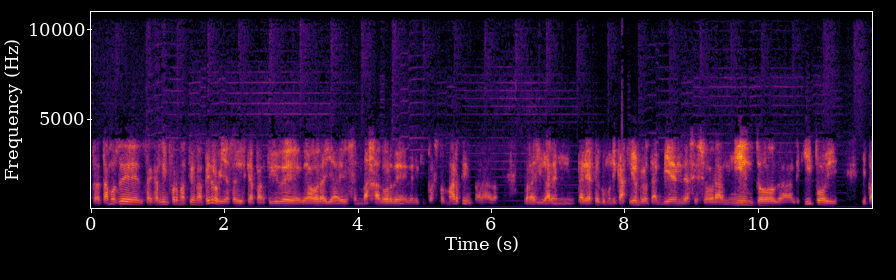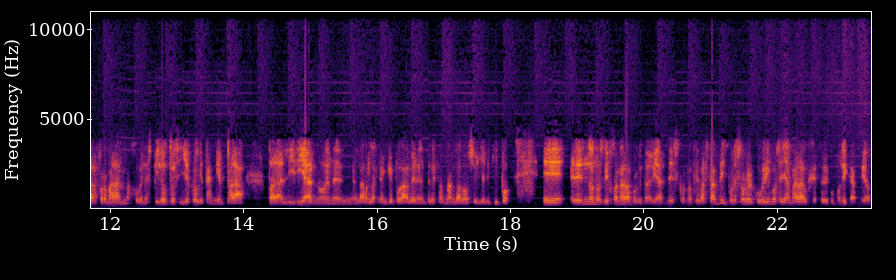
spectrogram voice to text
tratamos de sacarle información a Pedro, que ya sabéis que a partir de, ahora ya es embajador del equipo Aston Martin para, para ayudar en tareas de comunicación, pero también de asesoramiento al equipo y, para formar a jóvenes pilotos y yo creo que también para, para lidiar ¿no? en, la relación que pueda haber entre Fernando Alonso y el equipo. Eh, él no nos dijo nada porque todavía desconoce bastante y por eso recurrimos a llamar al jefe de comunicación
